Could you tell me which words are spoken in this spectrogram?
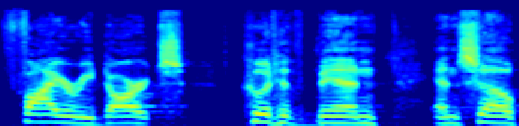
fiery darts could have been. And so,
